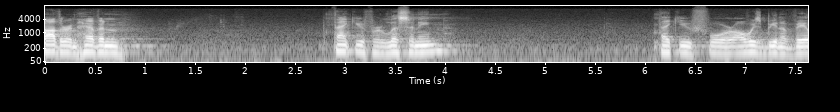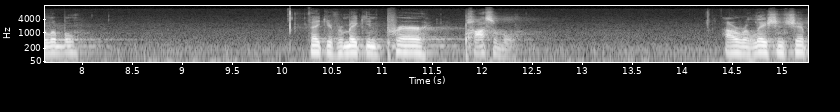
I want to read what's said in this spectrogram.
Father in heaven, thank you for listening. Thank you for always being available. Thank you for making prayer possible. Our relationship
